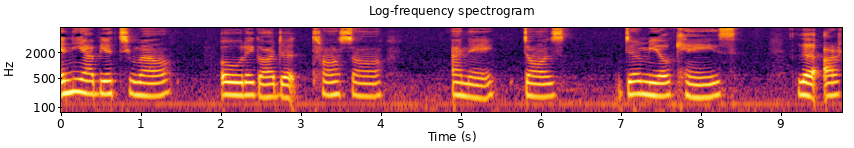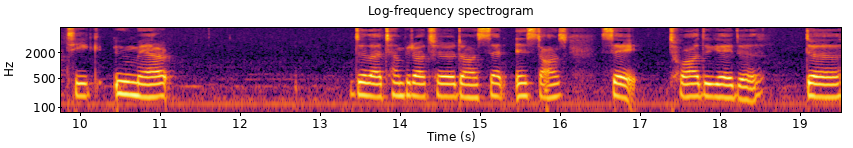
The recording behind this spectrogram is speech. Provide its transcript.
inhabituels au regard de 300 années. Dans 2015, le Arctique ou mer de la température dans cette instance, c'est 3 degrés de, de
